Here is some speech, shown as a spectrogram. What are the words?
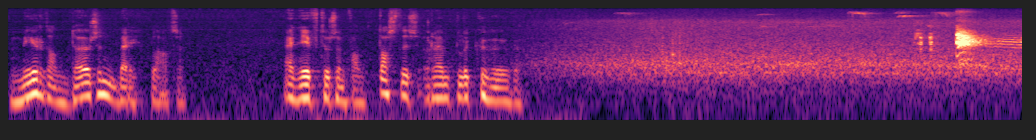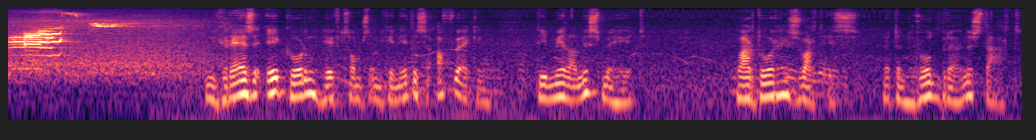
meer dan duizend bergplaatsen en heeft dus een fantastisch ruimtelijk geheugen. Een grijze eekhoorn heeft soms een genetische afwijking die melanisme heet, waardoor hij zwart is met een roodbruine staart.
